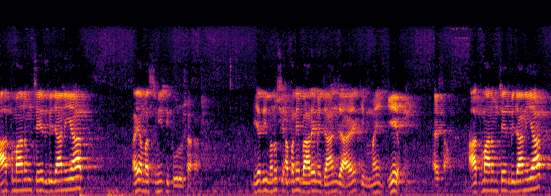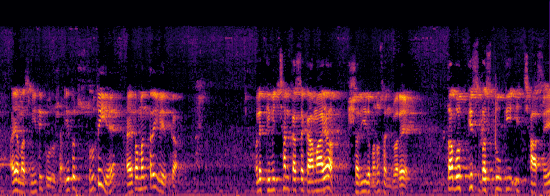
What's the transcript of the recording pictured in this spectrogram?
आत्मान चेत बिजानियात अयम अस्मीति पुरुष। यदि मनुष्य अपने बारे में जान जाए कि मैं ये हूँ, ऐसा हूँ। आत्मान चेत बिजानियात अयम अस्मीति पुरुष। ये तो श्रुति है है तो मंत्र ही वेद का। बोले, किमिच्छन कस्य कामाय, शरीर मनु संज्वरे। तब उस किस वस्तु की इच्छा से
